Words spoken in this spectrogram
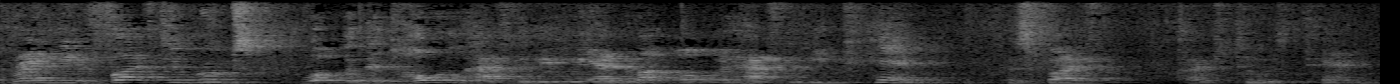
a grand mean of five, two groups. What would the total have to be when we add them up? Well, it would have to be 10, because 5 times 2 is 10.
